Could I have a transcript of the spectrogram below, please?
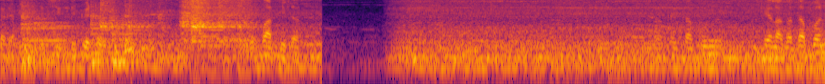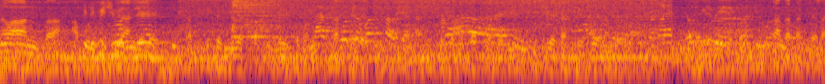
तरी आपण शिगडी पेटवली पातीलं. आता आपण तेलाचा डब्बा न आणता आपण पिशवी आणली? कांदा टाकलेला.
